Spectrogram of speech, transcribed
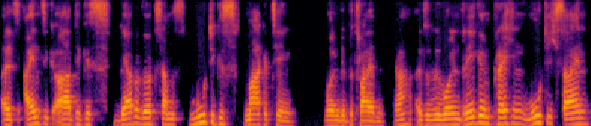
als einzigartiges, werbewirksames, mutiges Marketing wollen wir betreiben. Ja, also wir wollen Regeln brechen, mutig sein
